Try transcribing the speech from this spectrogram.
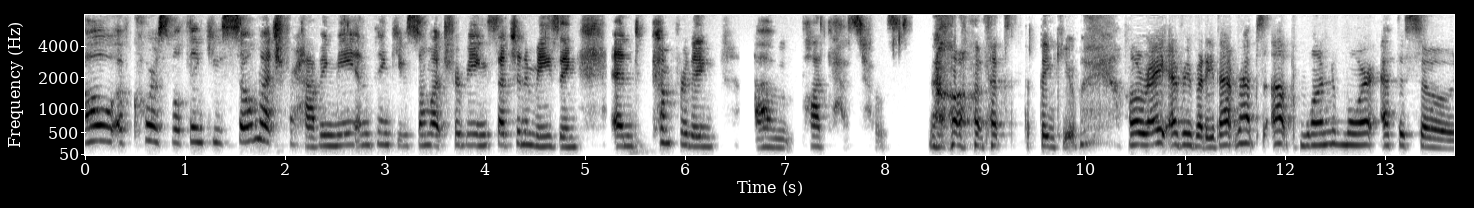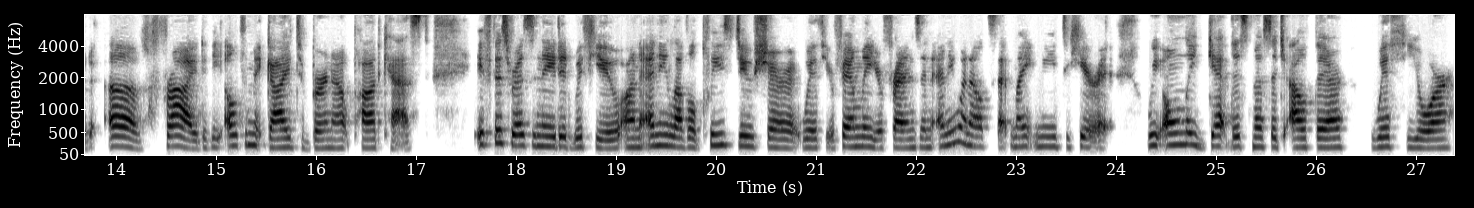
Oh, of course. Well, thank you so much for having me, and thank you so much for being such an amazing and comforting um, podcast host. That's thank you. All right, everybody, that wraps up one more episode of Fried, the Ultimate Guide to Burnout podcast. If this resonated with you on any level, please do share it with your family, your friends, and anyone else that might need to hear it. We only get this message out there with your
